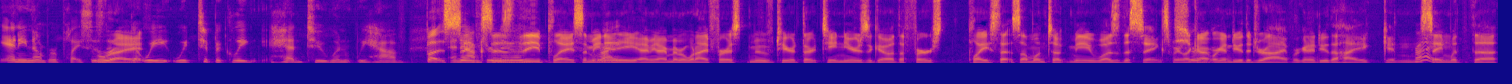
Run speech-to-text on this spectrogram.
any number of places that- Right. that, we, we typically head to when we have. But Sinks is the place. I mean, Right. any, I mean, I remember when I first moved here 13 years ago. The first place that someone took me was the Sinks. We were like, Sure. All right, we're going to do the drive. We're going to do the hike, and Right. same with the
